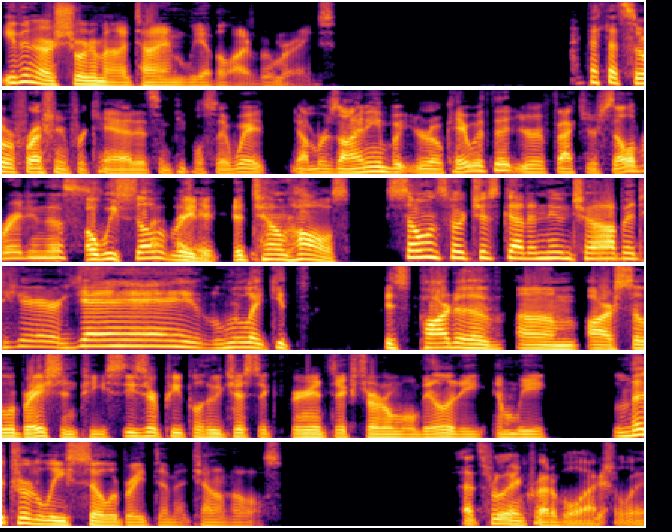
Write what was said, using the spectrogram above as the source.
even our short amount of time, we have a lot of boomerangs. I bet that's so refreshing for candidates. And people say, wait, I'm resigning, but you're okay with it. You're, in fact, you're celebrating this. Oh, we celebrate I, it at town halls so and so just got a new job at here. Yay. Like it's, it's part of, um, our celebration piece. These are people who just experienced external mobility and we literally celebrate them at town halls. That's really incredible, actually.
